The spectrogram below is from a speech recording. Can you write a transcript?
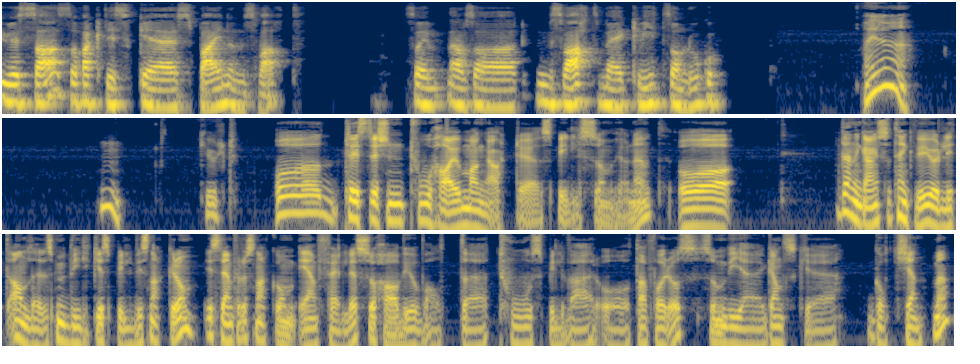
USA så faktisk eh, spinen svart. Så altså svart med hvit sånn logo. Å ah, ja. Hm. Kult. Og PlayStation 2 har jo mange artige spill, som vi har nevnt. Og denne gangen så tenker vi å gjøre det litt annerledes med hvilke spill vi snakker om. Istedenfor å snakke om én felles, så har vi jo valgt uh, to spill hver å ta for oss, som vi er ganske godt kjent med.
